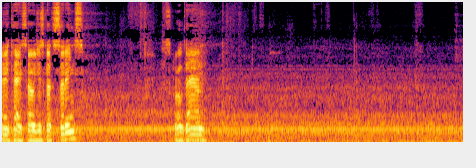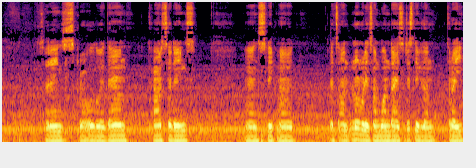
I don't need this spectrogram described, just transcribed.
Okay so we just got settings. Scroll down. Settings scroll all the way down. Car settings. And sleep mode. It's on normally it's on one day so just leave it on three.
